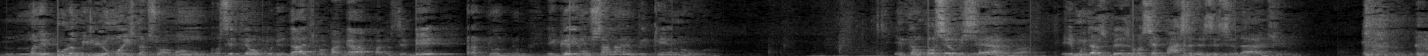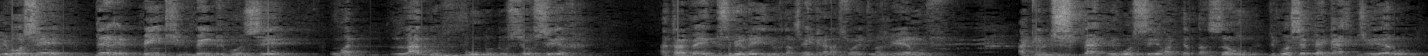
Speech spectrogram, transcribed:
manipula milhões na sua mão, você tem autoridade para pagar, para receber, para tudo, e ganha um salário pequeno. Então você observa, e muitas vezes você passa necessidade, e você, de repente, vem de você, uma, lá no fundo do seu ser, através dos milênios, das reencarnações que nós viemos, aquilo desperta em você uma tentação de você pegar esse dinheiro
